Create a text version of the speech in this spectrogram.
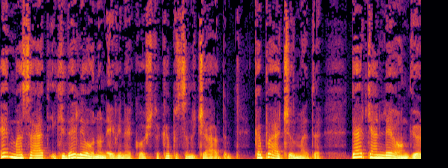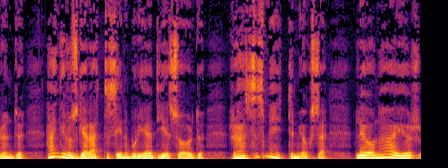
Emma saat ikide Leon'un evine koştu. Kapısını çaldım. Kapı açılmadı. Derken Leon göründü. Hangi rüzgar attı seni buraya diye sordu. Rahatsız mı ettim yoksa? Leon hayır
